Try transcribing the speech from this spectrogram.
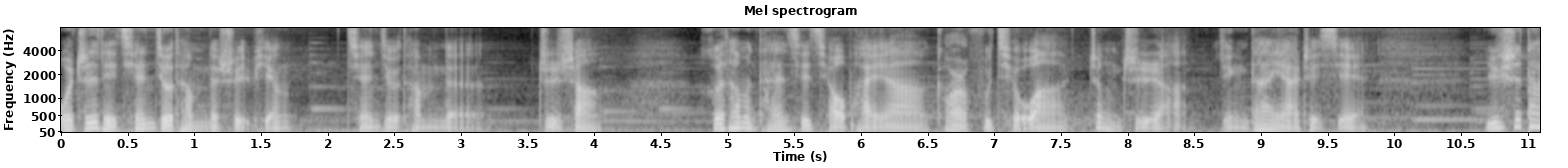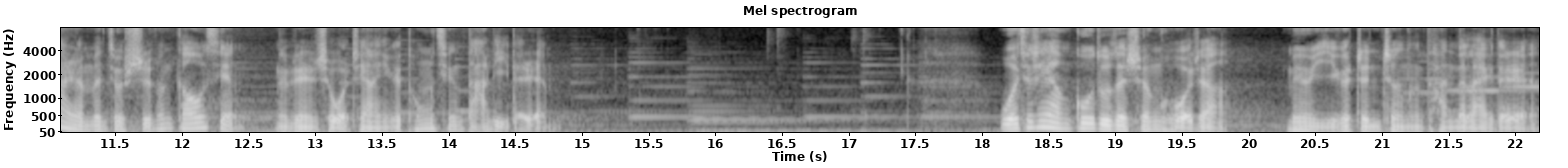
我只得迁就他们的水平，迁就他们的智商，和他们谈些桥牌呀、高尔夫球啊、政治啊、领带呀这些。于是大人们就十分高兴能认识我这样一个通情达理的人。我就这样孤独地生活着，没有一个真正能谈得来的人，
